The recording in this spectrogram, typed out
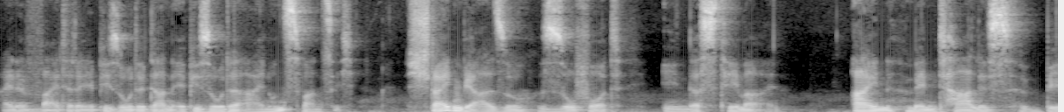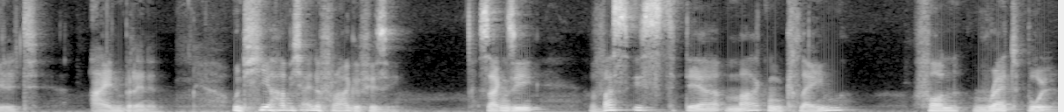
eine weitere Episode, dann Episode 21. Steigen wir also sofort in das Thema ein. Ein mentales Bild einbrennen. Und hier habe ich eine Frage für Sie. Sagen Sie, was ist der Markenclaim von Red Bull?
